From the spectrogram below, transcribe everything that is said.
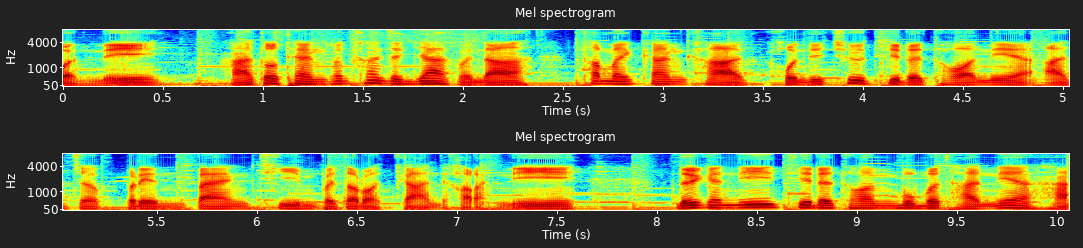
วันนี้ หาตัวแทนค่อนข้างจะยากหน่อยนะทำไมการขาดคนที่ชื่อธีรทรเนี่ยอาจจะเปลี่ยนแปลงทีมไปตลอดกาลในครั้งนี้ โดยกันนี้ธีรทรบุมทันเนี่ยหา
